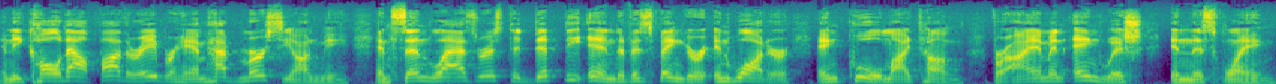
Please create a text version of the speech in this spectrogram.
And he called out, Father Abraham, have mercy on me, and send Lazarus to dip the end of his finger in water and cool my tongue, for I am in anguish in this flame.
